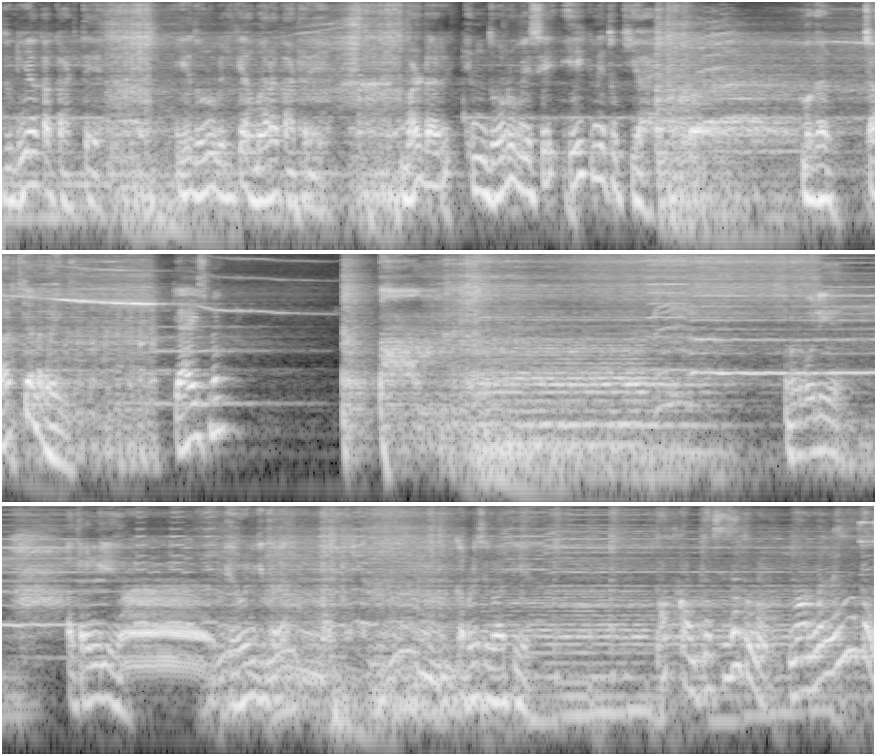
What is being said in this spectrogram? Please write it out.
दुनिया का काटते हैं ये दोनों मिलके हमारा काट रहे हैं मर्डर इन दोनों में से एक ने तो किया है मगर चार्ज क्या लगाएंगे क्या है इसमें अतरंगी है। हीरोइन की तरह। कपड़े सिलवाती है। बहुत कॉम्प्लेक्सेस है तुम्हें। नॉर्मल नहीं हो तुम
